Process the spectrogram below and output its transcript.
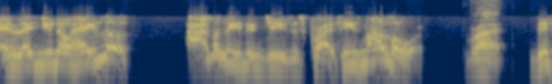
and letting you know, hey, look, I believe in Jesus Christ. He's my Lord. Right. This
